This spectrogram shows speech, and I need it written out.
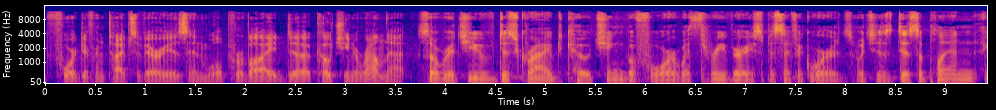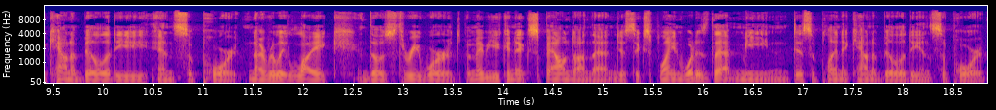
four different types of areas, and we'll provide uh, coaching around that. So, Rich, you've described coaching before with three very specific words, which is discipline, accountability, and support. And I really like those three words, but maybe you can expound on that and just explain what does that mean discipline, accountability, and support?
